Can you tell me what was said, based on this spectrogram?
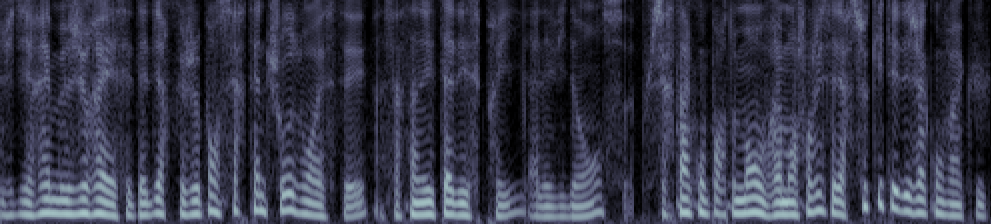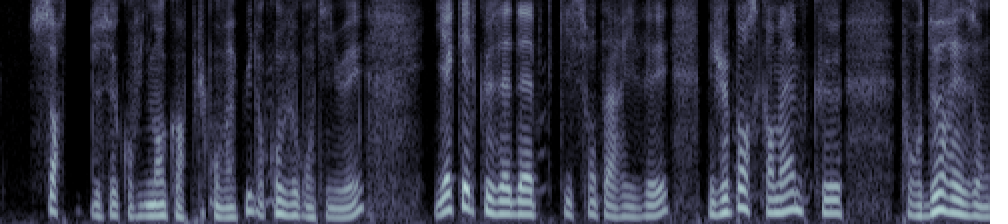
je dirais, mesurée. C'est-à-dire que je pense que certaines choses vont rester, un certain état d'esprit, à l'évidence. Certains comportements ont vraiment changé. C'est-à-dire ceux qui étaient déjà convaincus sortent de ce confinement encore plus convaincus, donc on veut continuer. Il y a quelques adeptes qui sont arrivés, mais je pense quand même que pour deux raisons,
